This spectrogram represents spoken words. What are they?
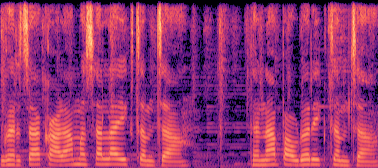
घरचा काळा मसाला एक चमचा. धना पावडर एक चमचा.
